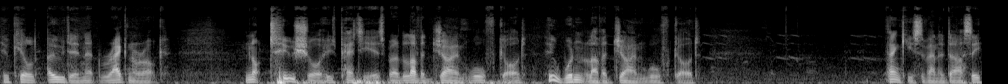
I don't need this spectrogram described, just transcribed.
who killed Odin at Ragnarok. I'm not too sure whose pet he is, but I'd love a giant wolf god. Who wouldn't love a giant wolf god? Thank you, Savannah Darcy.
